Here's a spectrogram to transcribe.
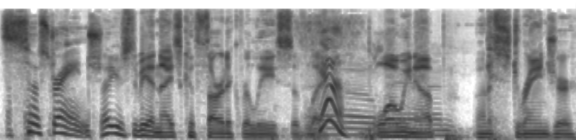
so strange. That used to be a nice cathartic release of like Yeah. blowing up oh, on a stranger.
